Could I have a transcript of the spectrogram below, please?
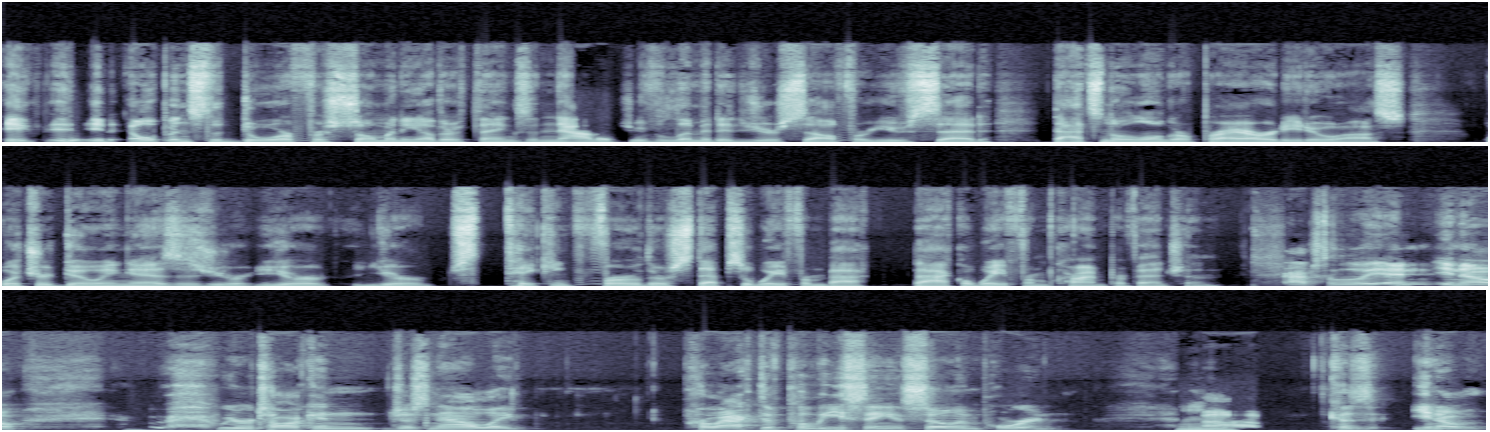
It, it, it opens the door for so many other things. And now that you've limited yourself or you've said that's no longer a priority to us, what you're doing is is you're you're you're taking further steps away from back back away from crime prevention. Absolutely. And, you know, we were talking just now, like proactive policing is so important. Mhm. because you know,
